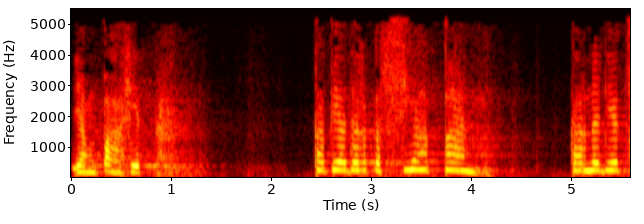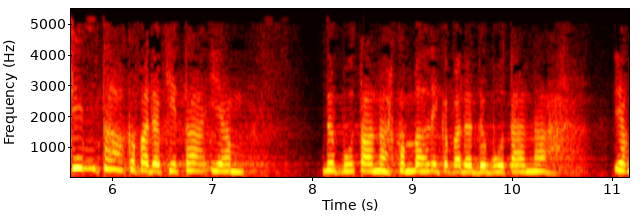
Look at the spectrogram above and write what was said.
yang pahit. Tapi adalah kesiapan. Karena dia cinta kepada kita yang debu tanah kembali kepada debu tanah. Yang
